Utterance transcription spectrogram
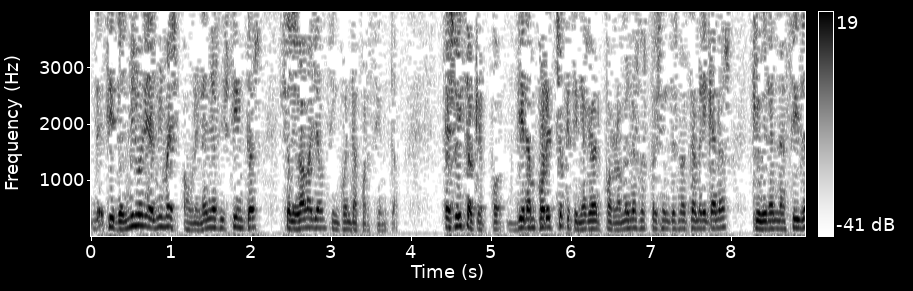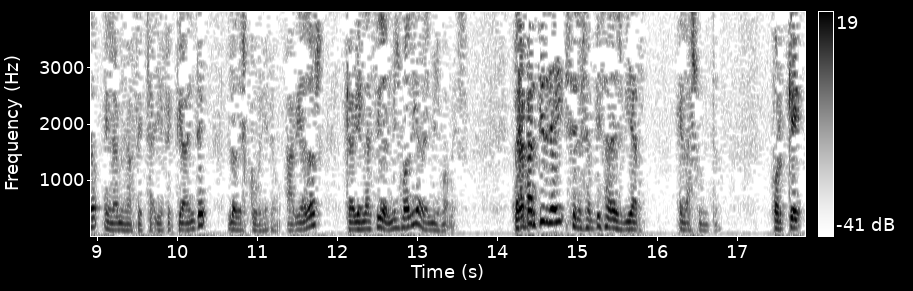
de- decir, del mismo día, el mismo mes, aun en años distintos, se elevaba ya un 50%. Eso hizo que dieran por hecho que tenía que haber por lo menos dos presidentes norteamericanos que hubieran nacido en la misma fecha. Y efectivamente lo descubrieron. Había dos que habían nacido el mismo día del mismo mes. Pero a partir de ahí se les empieza a desviar el asunto. Porque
